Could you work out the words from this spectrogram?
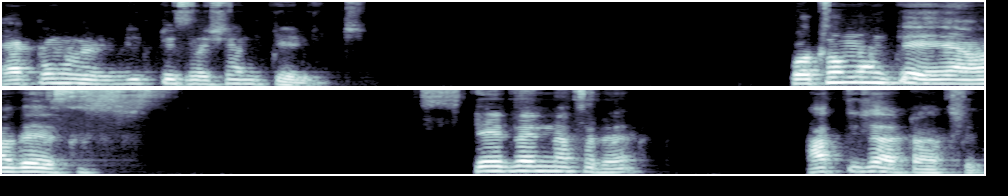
accumulated depreciation credit প্রথম অঙ্কে আমাদের স্টেট লাইন আছে আটত্রিশ হাজার টাকা ছিল।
